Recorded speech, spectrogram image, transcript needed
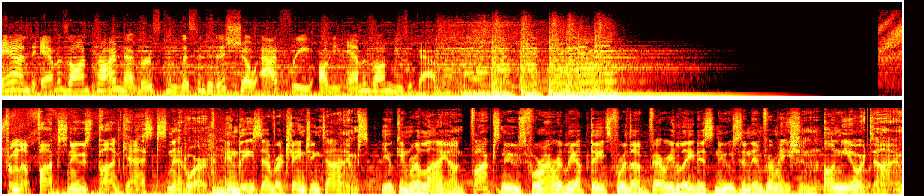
And Amazon Prime members can listen to this show ad free on the Amazon Music app. From the Fox News Podcasts Network. In these ever changing times, you can rely on Fox News for hourly updates for the very latest news and information on your time.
